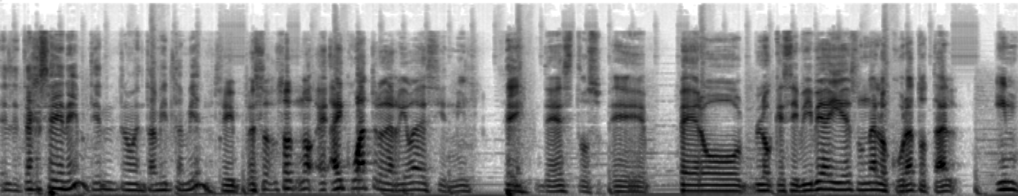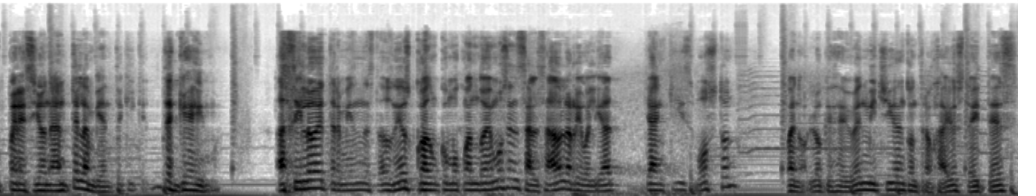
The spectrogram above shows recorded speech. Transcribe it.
El, el de Texas AM tiene 90 mil también. Sí, pues son, son, no, hay cuatro de arriba de 100 mil sí. de estos. Eh, pero lo que se vive ahí es una locura total. Impresionante el ambiente aquí. The game. Así lo determinan en Estados Unidos, como cuando hemos ensalzado la rivalidad Yankees-Boston. Bueno, lo que se vive en Michigan contra Ohio State es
